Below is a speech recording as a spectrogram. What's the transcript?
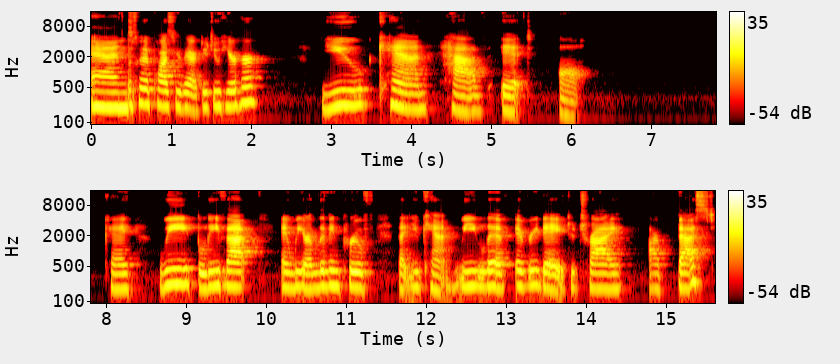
i'm And just going to pause you there did you hear her you can have it all okay we believe that and we are living proof that you can we live every day to try our best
